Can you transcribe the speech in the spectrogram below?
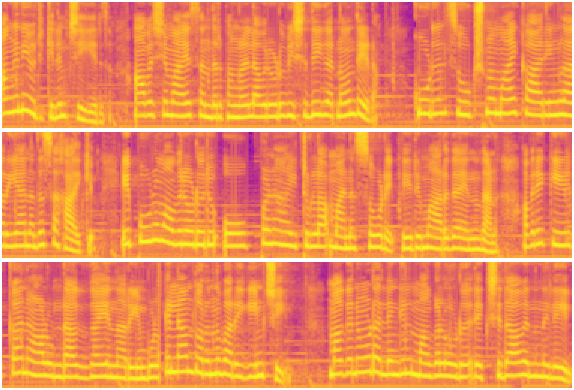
അങ്ങനെ ഒരിക്കലും ചെയ്യരുത്. ആവശ്യമായ സന്ദർഭങ്ങളിൽ അവരോട് വിശദീകരണവും തേടാം. കൂടുതൽ സൂക്ഷ്മമായ കാര്യങ്ങൾ അറിയാൻ അത് സഹായിക്കും. എപ്പോഴും അവരോടൊരു ഓപ്പൺ ആയിട്ടുള്ള മനസ്സോടെ പെരുമാറുക എന്നതാണ്. അവരെ കേൾക്കാൻ ആളുണ്ടാകുക എന്നറിയുമ്പോൾ എല്ലാം തുറന്നു പറയുകയും ചെയ്യും. മകനോട് അല്ലെങ്കിൽ മകളോട് രക്ഷിതാവ് എന്ന നിലയിൽ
